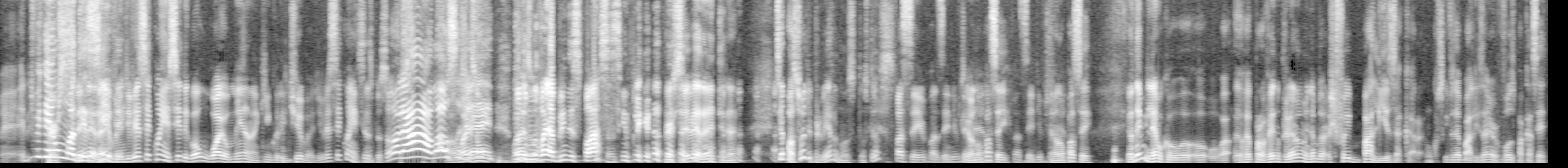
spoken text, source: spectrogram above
Ele devia ganhar um adesivo, ele devia ser conhecido, igual o Oil Man aqui em Curitiba. Devia ser conhecido. As pessoas, olha ah, lá o sujeito. um, Todo mundo um. vai abrindo espaço, assim, tá ligado? Perseverante, né? Você passou de primeiro nos, nos teus? Passei, passei de primeira. Eu não passei. Passei de Eu não passei. Eu nem me lembro que eu, eu, eu- reprovei no primeiro, eu não me lembro, acho que foi baliza, cara. Não consegui fazer baliza, nervoso pra cacete.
